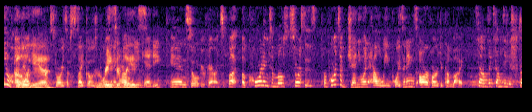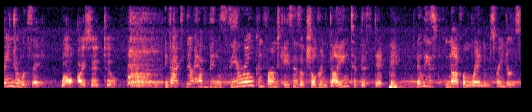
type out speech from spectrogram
You've Oh, undoubtedly yeah. heard stories of psychos The poisoning razor Halloween blades. candy, and so have your parents. But according to most sources, reports of genuine Halloween poisonings are hard to come by. Sounds like something a stranger would say. Well, I say it too. In fact, there have been zero confirmed cases of children dying to this day. Hmm. At least, not from random strangers.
